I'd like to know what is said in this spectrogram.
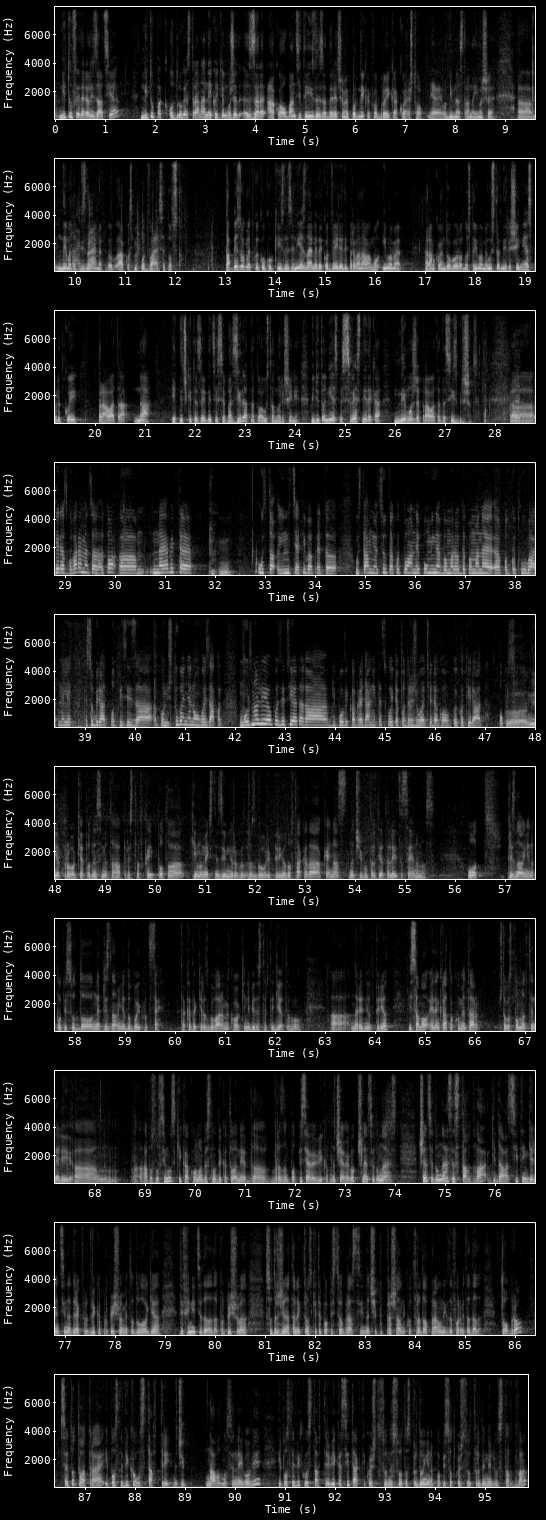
Ниту федерализација, ниту пак од друга страна некој ќе може за ако албанците излезат да речеме под некаква бројка која што еве од нивна страна имаше а, нема да признаеме ако сме под 20%. Па без оглед кој колку ќе излезе. Ние знаеме дека од 2001 наваму имаме рамковен договор, односно имаме уставни решенија според кои правата на етничките заедници се базираат на тоа уставно решение. Меѓутоа ние сме свесни дека не може правата да се избришат. Ке разговараме за тоа. Најавивте уста, иницијатива пред Уставниот суд, ако тоа не помине ВМРО ДПМН подготвуваат нели те собираат подписи за поништување на овој закон. Можно ли е опозицијата да ги повика граѓаните своите поддржувачи да го бойкотираат пописот? Ние прво ќе поднесеме таа представка и потоа ќе имаме екстензивни разговори периодов, така да кај нас, значи во партијата Левица се е на маса. Од признавање на пописот до непризнавање до бойкот се така да ќе разговараме кога ќе не биде стратегијата во а, наредниот период. И само еден краток коментар, што го спомнавте, нели, а, Апостол Симонски, како он објаснил дека тоа не е да врзам подпис, ја ве викам. Значи, еве го, член 17. Член 17 став 2 ги дава сите ингеренции на директорот. Вика, пропишува методологија, дефиниција, да, да, да, пропишува содржината на електронските пописи образци, значи прашалник, утврдува правилник за формите, да, да. Добро, сето тоа трае и после вика устав 3. Значи, наводно се негови и после вика устав 3 вика сите акти кои што се однесуваат со спредување на пописот кои што се утврдени или устав 2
